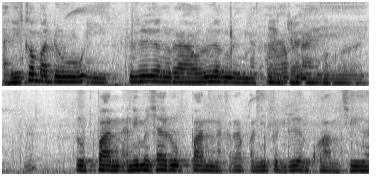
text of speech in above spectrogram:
อันนี้ก็มาดูอีกเรื่องราวเรื่องหนึ่งนะครับในรูปปั้น อันนี้ไม่ใช่รูปปั้นนะครับ อันนี้เป็นเรื่องความเชื่อ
